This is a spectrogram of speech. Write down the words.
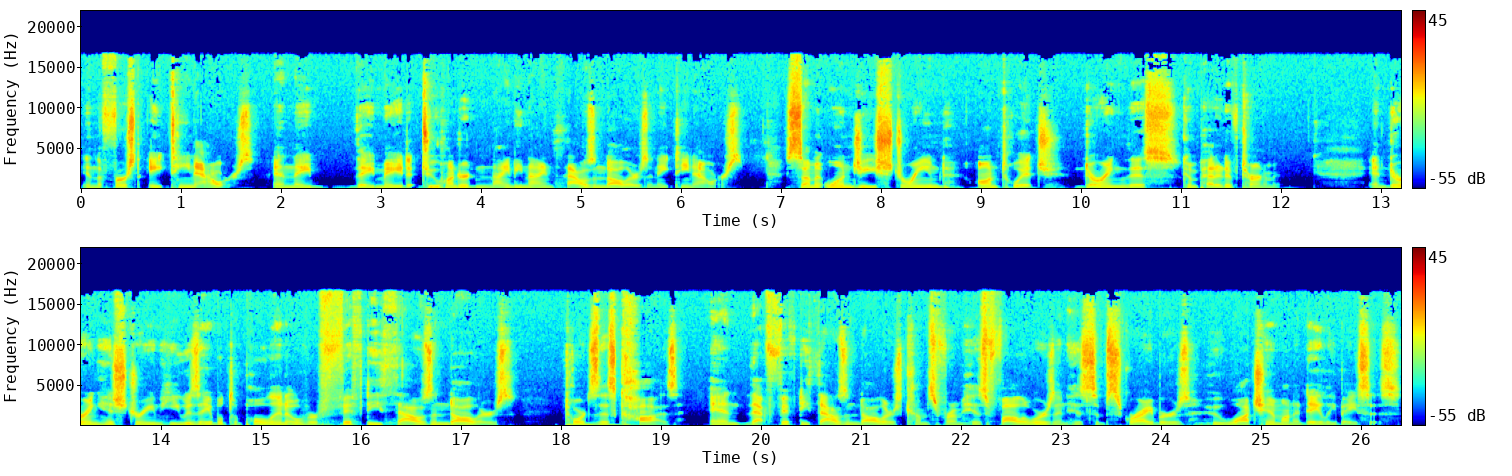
in the first 18 hours, and they they made $299,000 in 18 hours. Summit1G streamed on Twitch during this competitive tournament. And during his stream, he was able to pull in over $50,000 towards this cause. And that $50,000 comes from his followers and his subscribers who watch him on a daily basis.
